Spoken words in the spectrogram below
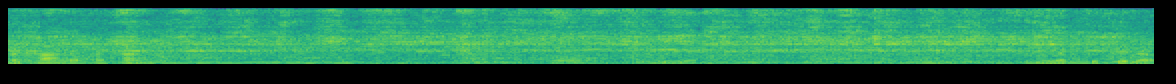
ข้างๆครับข้างๆอ๋อนี่ครับตรงนี้ครับเสร็จแล้ว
